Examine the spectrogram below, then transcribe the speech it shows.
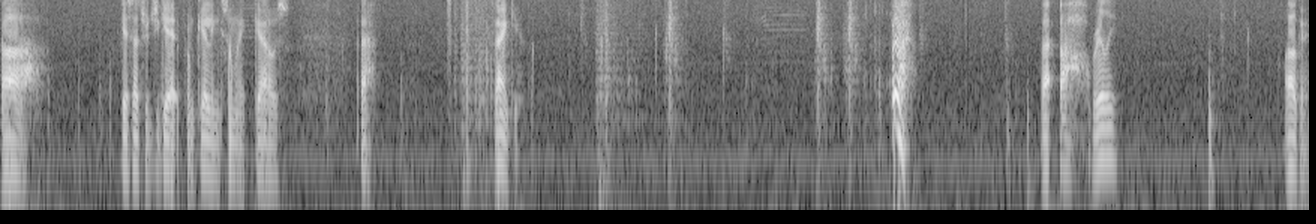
Ah. Uh, guess that's what you get from killing so many cows. Ah. Thank you. Ugh. Uh, oh, really? Okay.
